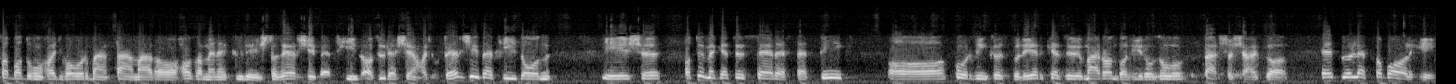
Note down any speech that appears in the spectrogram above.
szabadon hagyva Orbán számára a hazamenekülést az Erzsébet híd, az üresen hagyott Erzsébet hídon, és a tömeget összeeresztették a Korvin közből érkező, már randalírozó társasággal. Ebből lett a balhé.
